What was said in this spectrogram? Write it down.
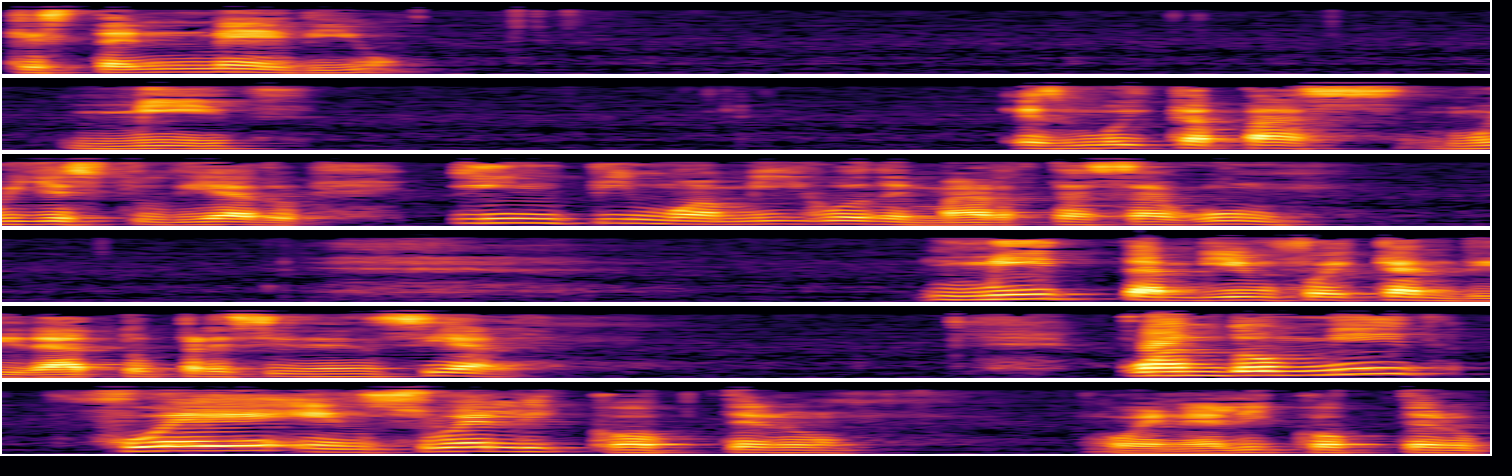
que está en medio, Mid, es muy capaz, muy estudiado, íntimo amigo de Marta Sagún. Mid también fue candidato presidencial. Cuando Mid fue en su helicóptero o en helicóptero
